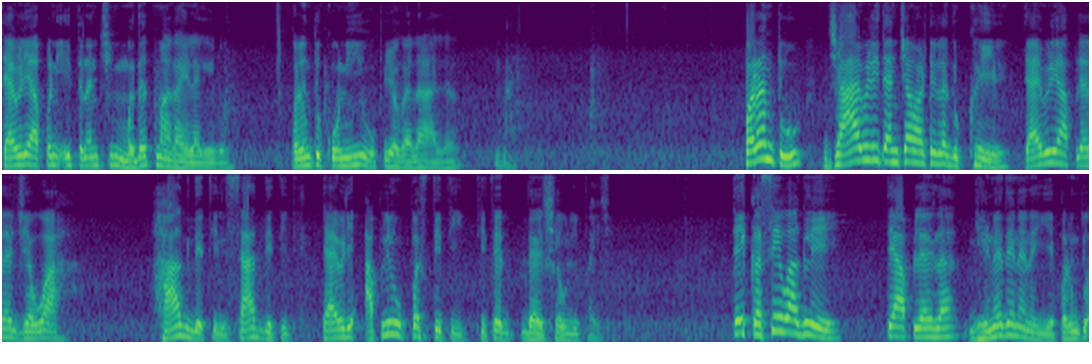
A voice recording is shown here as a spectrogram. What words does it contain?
त्यावेळी आपण इतरांची मदत मागायला गेलो. परंतु कोणीही उपयोगाला आलं नाही. परंतु ज्यावेळी त्यांच्या वाटेला दुःख येईल त्यावेळी आपल्याला जेव्हा हाक देतील साथ देतील त्यावेळी आपली उपस्थिती तिथे दर्शवली पाहिजे. ते कसे वागले ते आपल्याला घेणं देणं नाही आहे परंतु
